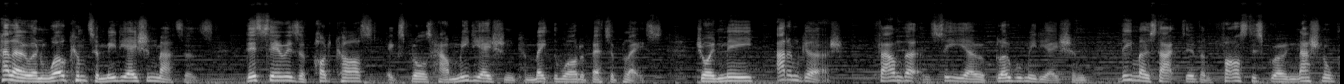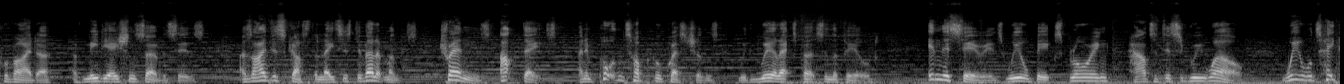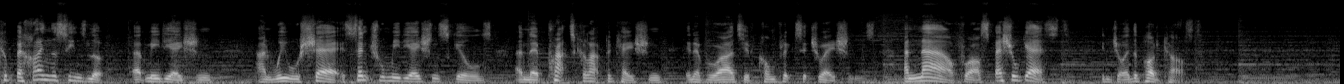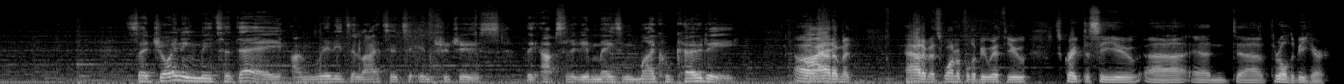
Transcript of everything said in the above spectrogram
Hello, and welcome to Mediation Matters. This series of podcasts explores how mediation can make the world a better place. Join me, Adam Gersh, founder and CEO of Global Mediation, the most active and fastest growing national provider of mediation services, as I discuss the latest developments, trends, updates, and important topical questions with real experts in the field. In this series, we will be exploring how to disagree well. We will take a behind the scenes look at mediation and we will share essential mediation skills and their practical application in a variety of conflict situations. And now, for our special guest, enjoy the podcast. So, joining me today, I'm really delighted to introduce the absolutely amazing Michael Cody. Oh, Hi. Adam, it, Adam, it's wonderful to be with you. It's great to see you, uh, and uh, thrilled to be here.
